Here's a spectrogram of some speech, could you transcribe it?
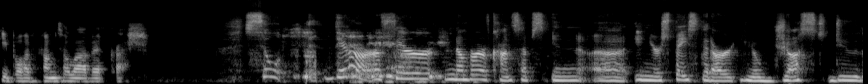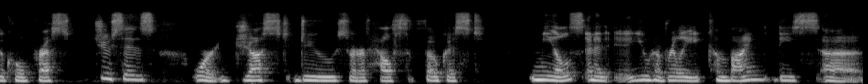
people have come to love at Krush so there are a fair number of concepts in uh, in your space that are you know just do the cold pressed juices or just do sort of health focused meals, and it, you have really combined these uh,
